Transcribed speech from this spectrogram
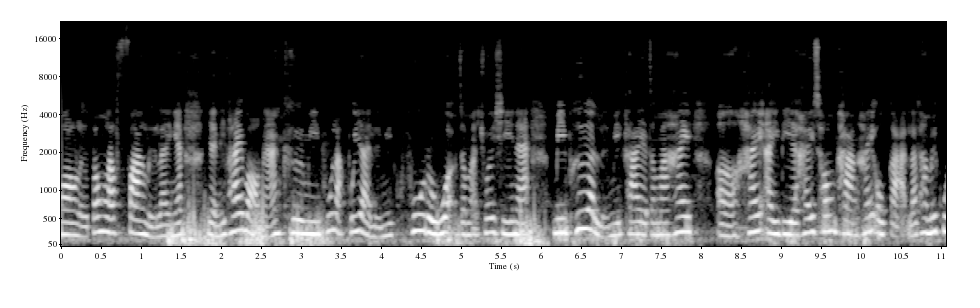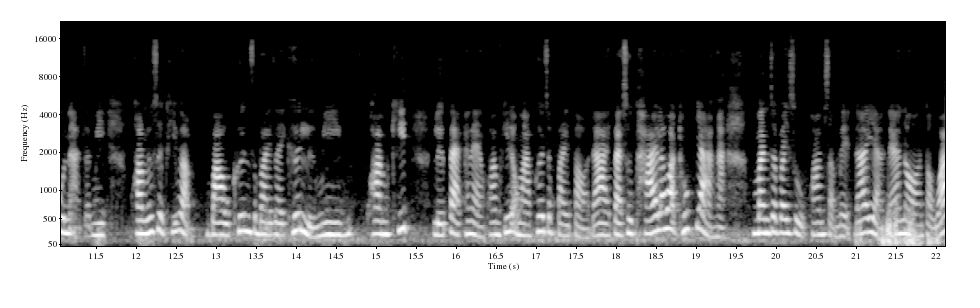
มองหรือต้องรับฟังหรืออะไรเงี้ยอย่างที่ไพ่บอกนะ คือมีผู้หลักผู้ใหญ่หรือมีผู้รู้จะมาช่วยชี้แนะ มีเพื่อนหรือมีใครอะจะมาให้ให้ไอเดียให้ช่องทางให้โอกาส แล้วทำให้คุณอาจจะมีความรู้สึกที่แบบเบาขึ้นสบายใจขึ้น หรือมีความคิดหรือแตกแขนงความคิดออกมาเพื่อจะไปต่อได้ แต่สุดท้ายแล้วว่าทุกอย่างอะมันจะไปสู่ความสำเร็จได้อย่างแน่นอน แต่ว่า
